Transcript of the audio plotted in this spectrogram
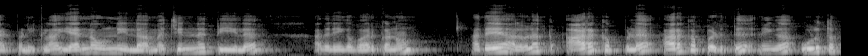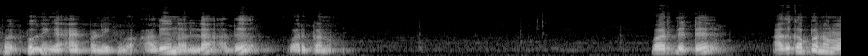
ஆட் பண்ணிக்கலாம். எண்ணெய் ஒன்றும் இல்லாமல் சின்ன தீயில் அதை நீங்கள் வறுக்கணும். அதே அளவில் அரை கப்பில் எடுத்து நீங்கள் உளுத்தப்பருப்பு நீங்கள் ஆட் பண்ணிக்கோங்க. அதுவும் நல்லா அது வறுக்கணும். வறுத்துட்டு அதுக்கப்புறம் நம்ம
